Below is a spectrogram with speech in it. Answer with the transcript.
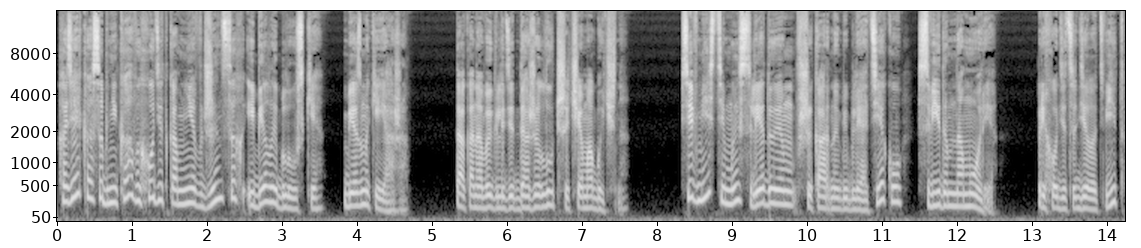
Хозяйка особняка выходит ко мне в джинсах и белой блузке, без макияжа. Так она выглядит даже лучше, чем обычно. Все вместе мы следуем в шикарную библиотеку с видом на море. Приходится делать вид,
